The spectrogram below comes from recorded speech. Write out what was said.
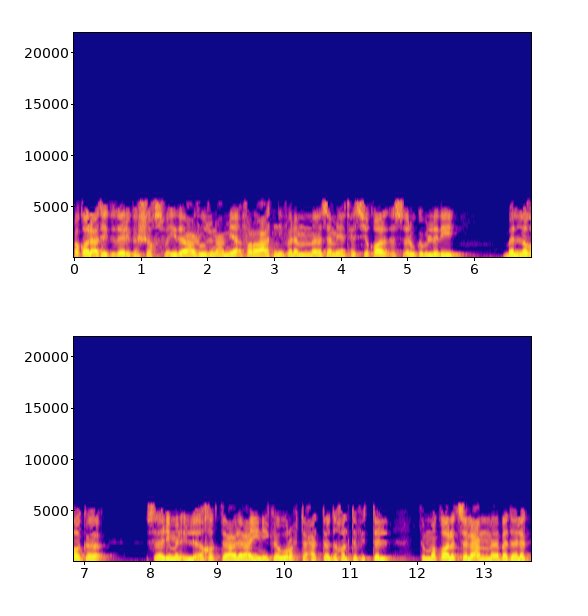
فقال أتيت ذلك الشخص فإذا عجوز عمياء فراعتني فلما سمعت حسي قالت أسألك بالذي بلغك سالما إلا أخذت على عينك ورحت حتى دخلت في التل. ثم قالت سل عما بدا لك؟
